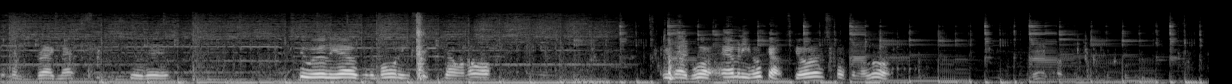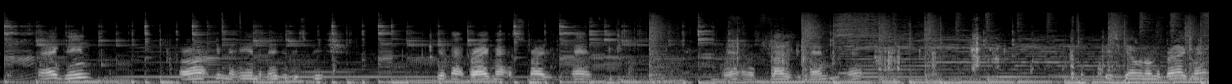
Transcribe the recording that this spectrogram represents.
The brag mat. Still there. Still early hours of the morning, six going off. We've had what? How many hookups, guys? Fucking a lot. Tags in. Alright, give him a hand to measure this fish. Get that brag mat as straight as you can. Yeah, and as flat as you can. Yeah. Fish going on the brag mat.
